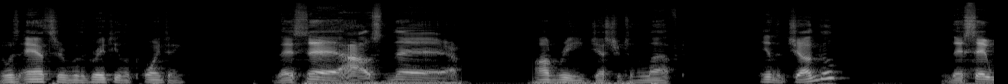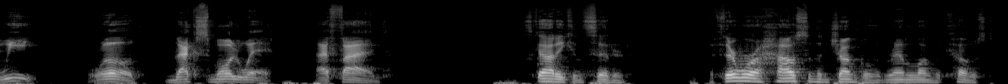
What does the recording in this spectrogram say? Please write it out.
It was answered with a great deal of pointing. They say house there. Henri gestured to the left. In the jungle? They say we. Road, back small way. I find. Scotty considered. If there were a house in the jungle that ran along the coast,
